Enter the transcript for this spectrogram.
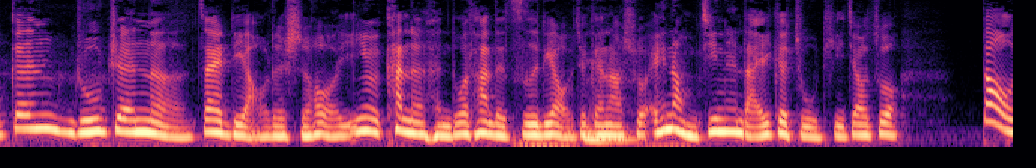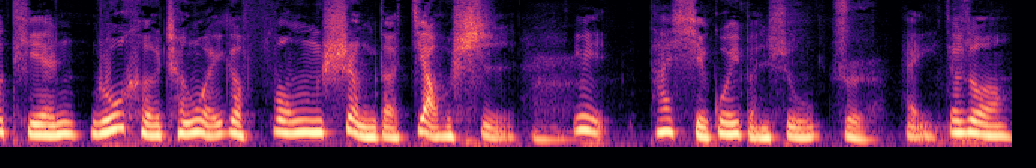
跟如珍呢在聊的时候，因为看了很多她的资料，我就跟她说，哎，那我们今天来一个主题，叫做稻田如何成为一个丰盛的教室。因为她写过一本书，是，哎，叫做。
